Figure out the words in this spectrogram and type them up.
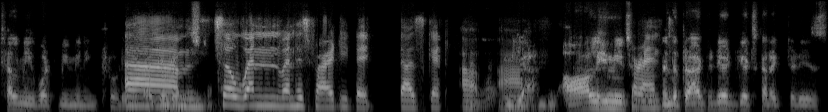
Tell me what we mean include. Um, so when when his priority date does get up, um, yeah, all he needs current. when the priority date gets corrected is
